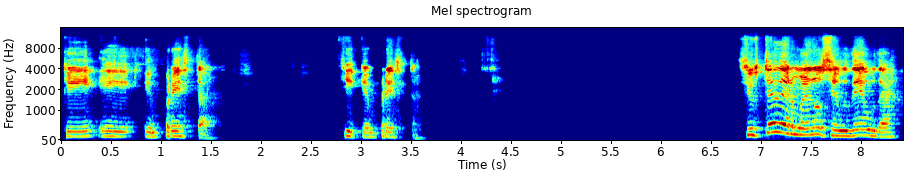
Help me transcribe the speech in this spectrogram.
que eh, empresta. Sí, que empresta. Si usted, hermano, se endeuda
